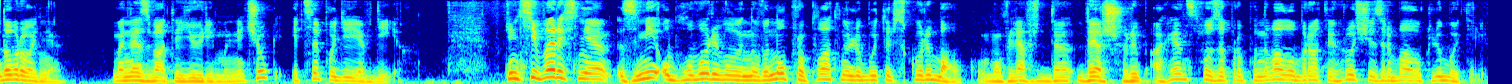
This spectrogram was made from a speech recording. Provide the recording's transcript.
Доброго дня. Мене звати Юрій Мельничук, і це подія в діях. В кінці вересня ЗМІ обговорювали новину про платну любительську рибалку. Мовляв, Держрибагентство запропонувало брати гроші з рибалок любителів.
